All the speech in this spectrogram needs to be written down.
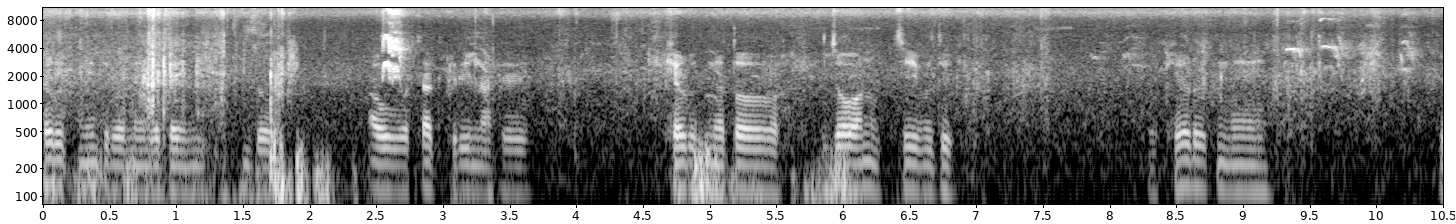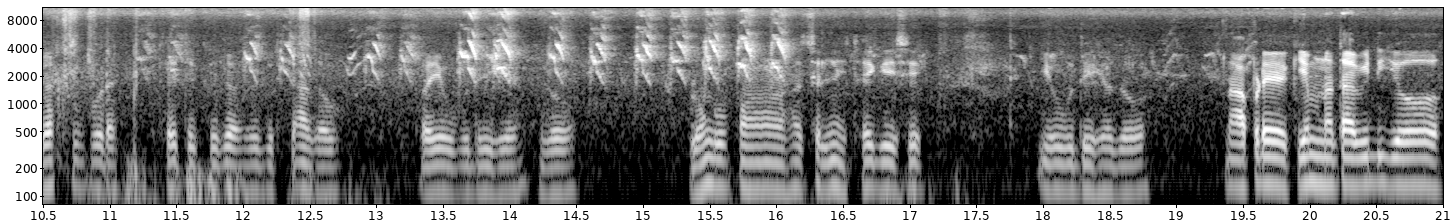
ખેડૂત મિત્રોને બધાને જો આવો વરસાદ કરી નાખે. ખેડૂતને તો જોવાનું જ છે બધું ખેડૂતને વેઠવું પડે. ખેતી કરવા વગર ક્યાં જવું તો એવું બધું છે. જો, લૂંગું પણ હસલની થઈ ગઈ છે. એવું બધું છે, જો. આપણે કેમ નહોતા વીડિયો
